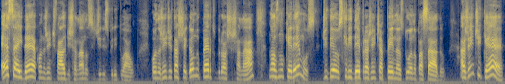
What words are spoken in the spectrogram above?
Essa é a ideia quando a gente fala de Shana no sentido espiritual. Quando a gente está chegando perto do Rosh Hashanah, nós não queremos de Deus que Ele dê para a gente apenas do ano passado. A gente quer,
